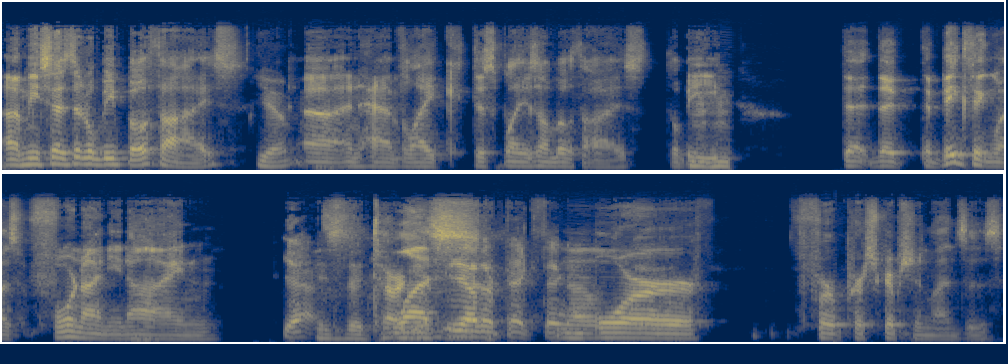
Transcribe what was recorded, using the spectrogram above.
Um, he says it'll be both eyes Yeah. uh, and have like displays on both eyes. There'll be Mhm. The, the the big thing was four ninety nine yeah. Is the target Plus- the other big thing. I was- more for prescription lenses.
